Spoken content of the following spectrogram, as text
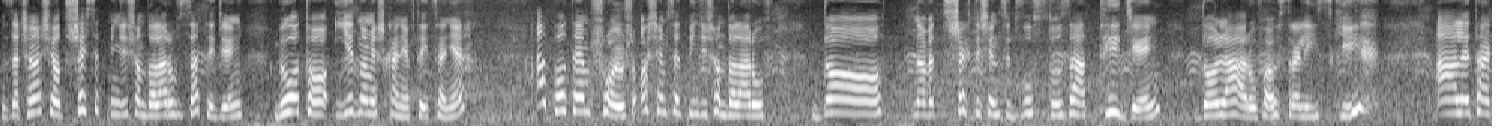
zaczyna się od 650 dolarów za tydzień. Było to jedno mieszkanie w tej cenie, a potem szło już 850 dolarów do nawet 3200 za tydzień dolarów australijskich. Ale tak,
